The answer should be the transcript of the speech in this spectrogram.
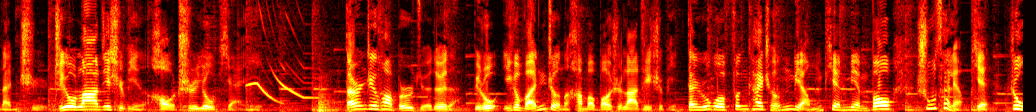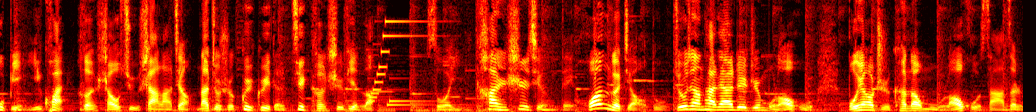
难吃，只有垃圾食品好吃又便宜。当然，这话不是绝对的。比如，一个完整的汉堡包是垃圾食品，但如果分开成两片面包、蔬菜两片、肉饼一块和少许沙拉酱，那就是贵贵的健康食品了。所以看事情得换个角度，就像他家这只母老虎，不要只看到母老虎仨字儿，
